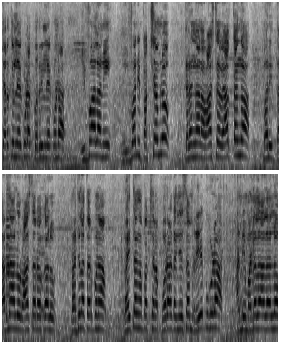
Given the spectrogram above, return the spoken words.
షరతులు లేకుండా కొర్రీలు లేకుండా ఇవ్వాలని ఇవ్వని పక్షంలో తెలంగాణ రాష్ట్ర వ్యాప్తంగా మరి ధర్నాలు రాస్తారోకాలు ప్రజల తరపున రైతాంగ పక్షాన పోరాటం చేస్తాం. రేపు కూడా అన్ని మండలాలలో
